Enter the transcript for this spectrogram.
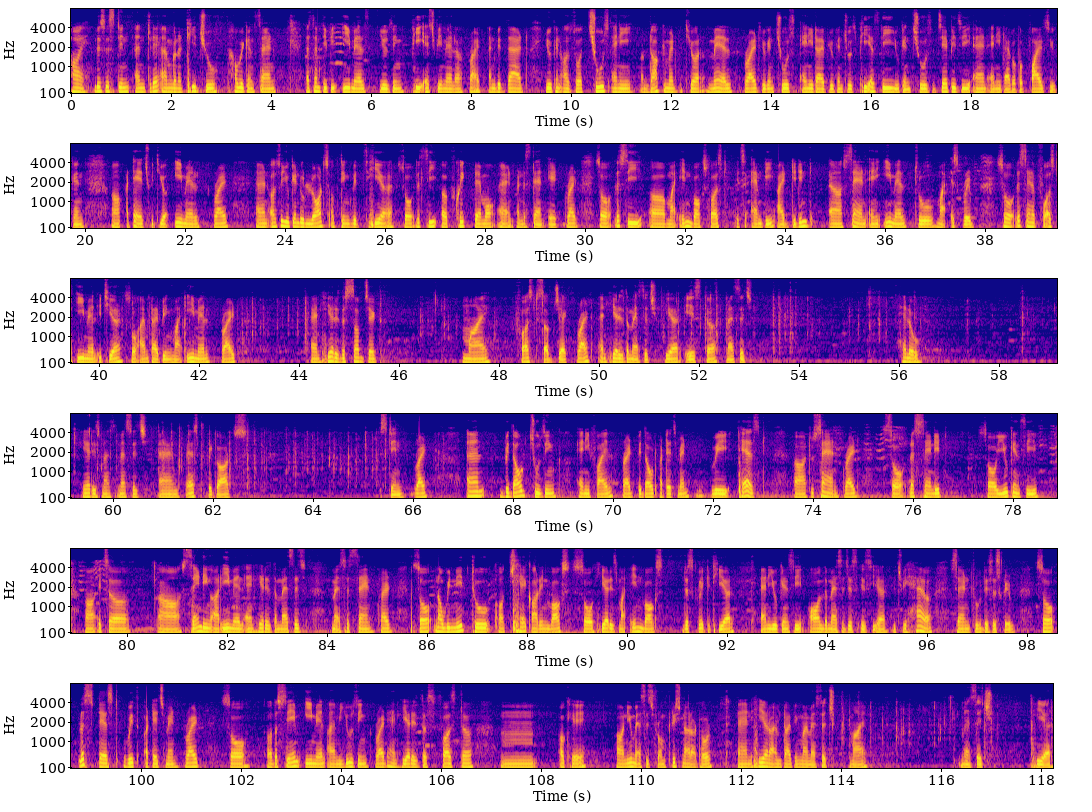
Hi, this is Tin and today I'm gonna teach you how we can send SMTP emails using PHP mailer right? And with that you can also choose any document with your mail right? You can choose any type. You can choose PSD you can choose JPG and any type of files you can uh, attach with your email right and also you can do lots of things with here. So let's see a quick demo and understand it right? So let's see uh, my inbox first. It's empty. I didn't uh, send any email through my script. So let's send a first email it here. So I'm typing my email right? And here is the subject my first subject right? And here is the message. Here is the message hello. Here is my message and best regards Stin right? And without choosing any file right without attachment we test uh, to send right? So let's send it. So you can see uh, it's a uh, sending our email and here is the message message sent right so now we need to uh, check our inbox. So here is my inbox. Just click it here. And you can see all the messages is here which we have sent through this script. So let's test with attachment right? So uh, the same email I am using right? And here is this first uh, um, okay a new message from Krishna Rathore. And here I am typing my message my message here.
